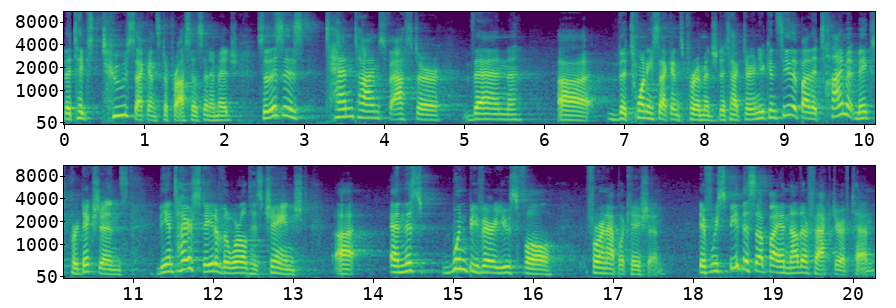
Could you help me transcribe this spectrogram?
that takes two seconds to process an image. So this is 10 times faster than uh, the 20 seconds per image detector. And you can see that by the time it makes predictions, the entire state of the world has changed. Uh, and this wouldn't be very useful for an application. If we speed this up by another factor of 10,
